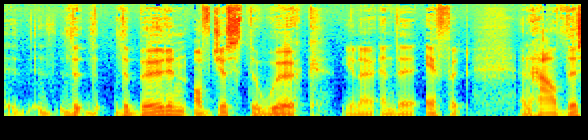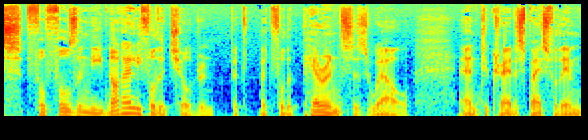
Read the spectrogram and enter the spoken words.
the, the burden of just the work, you know, and the effort, and how this fulfills a need not only for the children but but for the parents as well, and to create a space for them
